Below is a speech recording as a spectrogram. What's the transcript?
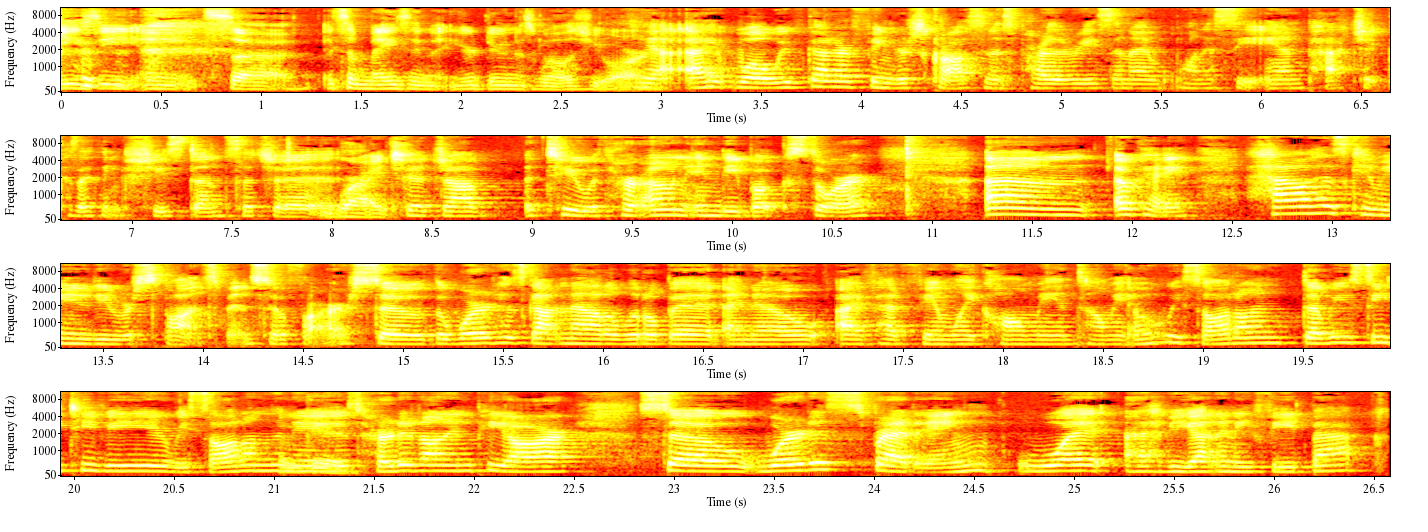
easy, and it's uh, it's amazing that you're doing as well as you are. yeah, I well, we've got our fingers crossed, and it's part of the reason I want to see Ann Patchett because I think she's done such a Right. good job too with her own indie bookstore. Um, okay, how has community response been so far? So the word has gotten out a little bit. I know I've had family call me and tell me, "Oh, we saw it on WCTV or we saw it on the good. news, heard it on NPR." So word is spreading. What have you gotten any feedback?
